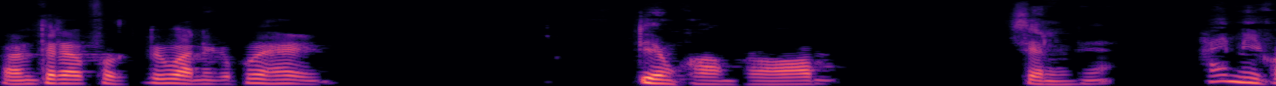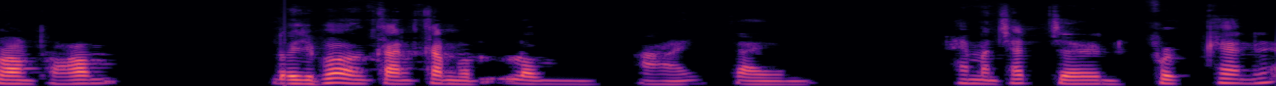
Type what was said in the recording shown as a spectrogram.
ตอนที่เราฝึกด้วยวันนี้ก็เพื่อให้ เตรียมความพร้อม เสร็จแล้วเนี่ยให้มีความพร้อม โดยเฉพาะการกำหนดลมหายใจ ให้มันชัดเจนฝึกแค่นี้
